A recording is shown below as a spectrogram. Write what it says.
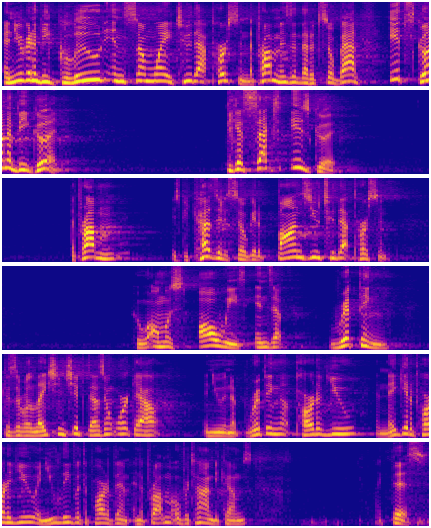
And you're gonna be glued in some way to that person. The problem isn't that it's so bad, it's gonna be good. Because sex is good. The problem is because it is so good, it bonds you to that person who almost always ends up ripping because the relationship doesn't work out and you end up ripping a part of you and they get a part of you and you leave with a part of them. And the problem over time becomes like this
